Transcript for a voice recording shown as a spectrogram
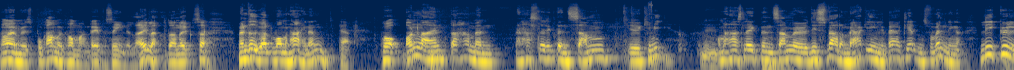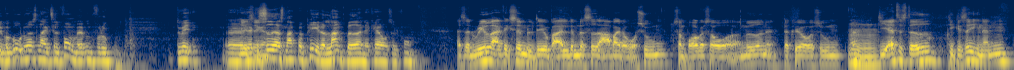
når jeg, hvis programmet kommer en dag for sent eller et eller andet, der er noget, så man ved godt, hvor man har hinanden. Ja. På online, der har man, man har slet ikke den samme øh, kemi. Mm. Og man har slet ikke den samme, øh, det er svært at mærke egentlig, hvad er klientens forventninger. Ligegyldigt, hvor god du har snakket i telefon med dem, for du, du ved, øh, jeg kan sikkert. sidde her og snakke med Peter langt bedre, end jeg kan over telefon. Altså et real life eksempel, det er jo bare alle dem, der sidder og arbejder over Zoom, som brokker sig over møderne, der kører over Zoom. Mm-hmm. De er til stede, de kan se hinanden,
